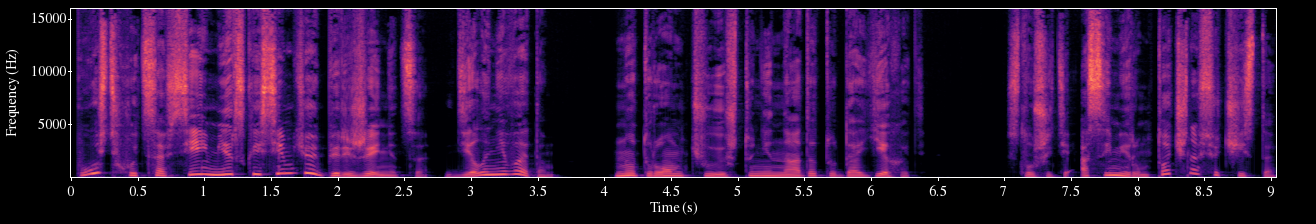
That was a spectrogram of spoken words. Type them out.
Пусть хоть со всей мирской семьей переженится. Дело не в этом. Нутром чую, что не надо туда ехать. Слушайте, а с Эмиром точно все чисто?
